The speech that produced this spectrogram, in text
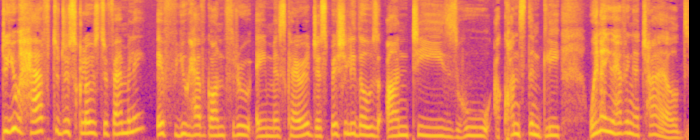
Do you have to disclose to family if you have gone through a miscarriage, especially those aunties who are constantly, when are you having a child?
